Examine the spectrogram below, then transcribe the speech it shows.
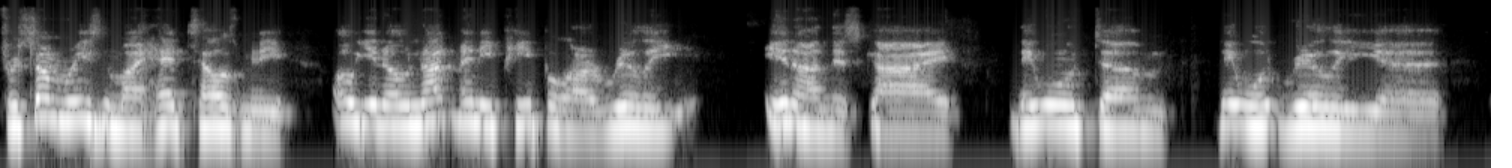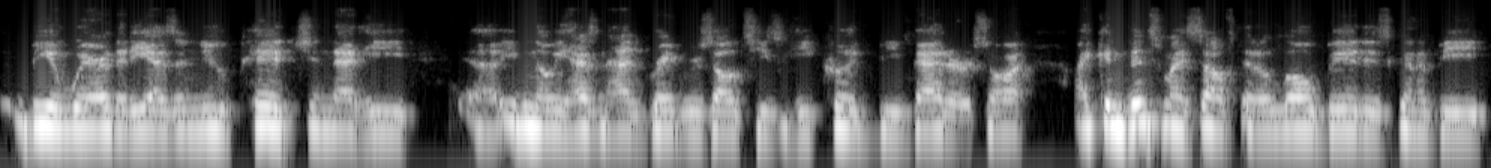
for some reason, my head tells me, oh, you know, not many people are really in on this guy they won't um, they won't really uh, be aware that he has a new pitch and that he uh, even though he hasn't had great results he's he could be better. So i, I convinced myself that a low bid is going to be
